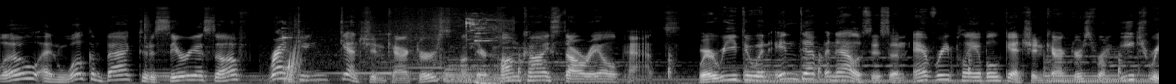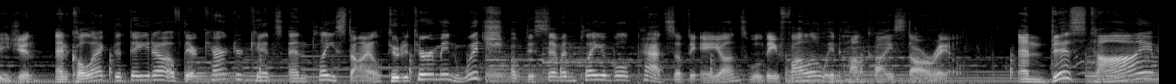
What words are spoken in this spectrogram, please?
Hello and welcome back to the series of ranking Genshin characters on their Honkai Star Rail paths, where we do an in-depth analysis on every playable Genshin characters from each region and collect the data of their character kits and playstyle to determine which of the 7 playable paths of the Aeons will they follow in Honkai Star Rail. And this time,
